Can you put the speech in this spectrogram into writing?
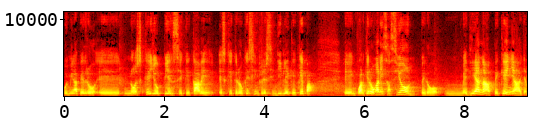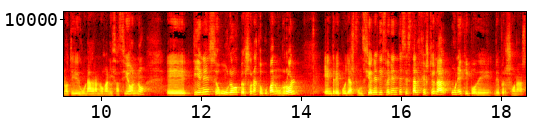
Pues mira, Pedro, eh, no es que yo piense que cabe, es que creo que es imprescindible que quepa. En cualquier organización, pero mediana, pequeña, ya no te digo una gran organización, ¿no? Eh, tiene seguro personas que ocupan un rol entre cuyas funciones diferentes está el gestionar un equipo de, personas.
